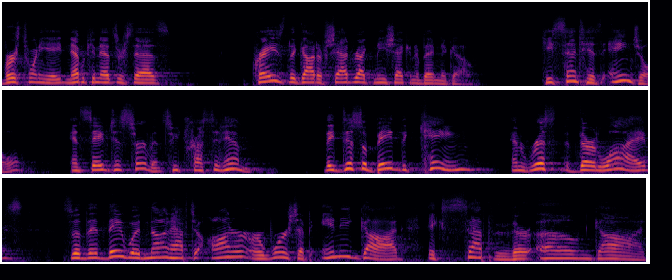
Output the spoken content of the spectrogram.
Verse 28 Nebuchadnezzar says, Praise the God of Shadrach, Meshach, and Abednego. He sent his angel and saved his servants who trusted him. They disobeyed the king and risked their lives so that they would not have to honor or worship any God except their own God.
